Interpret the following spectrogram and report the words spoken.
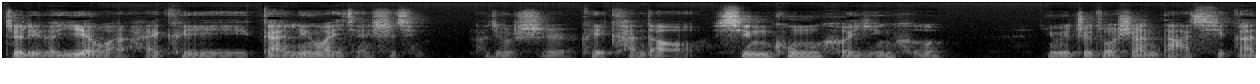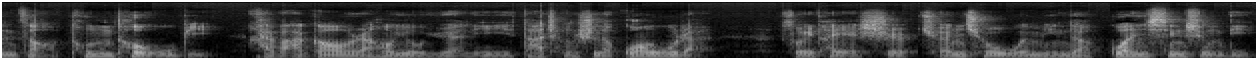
这里的夜晚还可以干另外一件事情，那就是可以看到星空和银河。因为这座山大气干燥、通透无比，海拔高，然后又远离大城市的光污染，所以它也是全球闻名的观星圣地。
